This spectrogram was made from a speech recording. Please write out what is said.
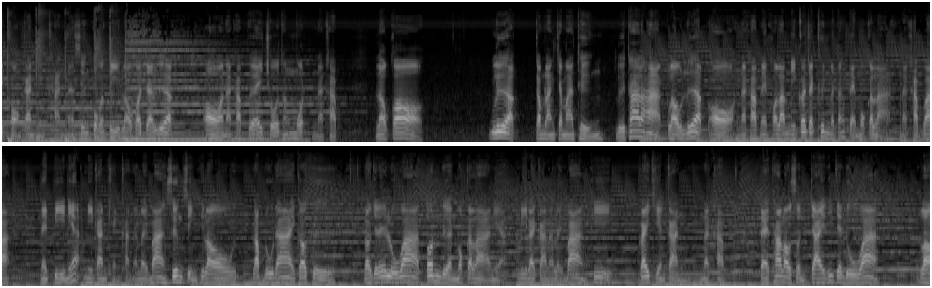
ทของการแข่งขันนะ ซึ่งปกติเราก็จะเลือกอนะครับ เพื่อให้โชว์ทั้งหมดนะครับ แล้วก็เลือกกำลังจะมาถึง หรือถ้าหากเราเลือกอนะครับ ในคอลัมน์นี้ก็จะขึ้นมาตั้งแต่มกรานะครับว่า ในปีนี้มีการแข่งขันอะไรบ้าง ซึ่งสิ่งที่เรารับรู้ได้ก็คือ เราจะได้รู้ว่าต้นเดือนมกราเนี่ยมีรายการอะไรบ้างที่ใกล้เคียงกันนะครับ แต่ถ้าเราสนใจที่จะดูว่าเรา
